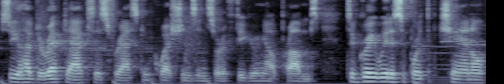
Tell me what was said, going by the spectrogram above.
So you'll have direct access for asking questions and sort of figuring out problems. It's a great way to support the channel.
